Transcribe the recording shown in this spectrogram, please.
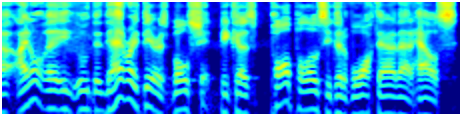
I don't. Uh, that right there is bullshit because Paul Pelosi could have walked out of that house.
